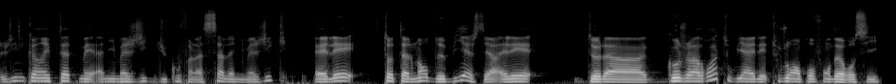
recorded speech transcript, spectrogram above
J'ai une connerie peut-être, mais Animagique, du coup, enfin la salle Animagique, elle est totalement de biais. C'est-à-dire, elle est de la gauche à la droite ou bien elle est toujours en profondeur aussi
